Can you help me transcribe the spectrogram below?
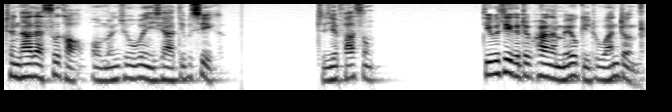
趁他在思考，我们就问一下 DeepSeek，直接发送。DeepSeek 这块呢没有给出完整的，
